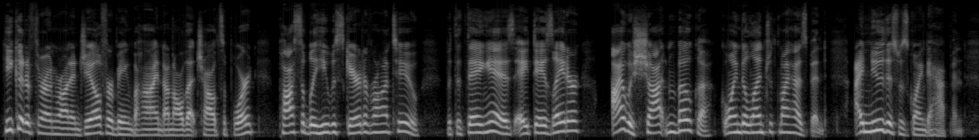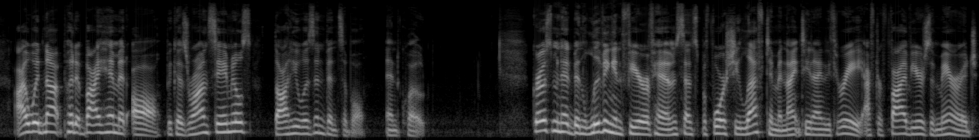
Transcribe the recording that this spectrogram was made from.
He could have thrown Ron in jail for being behind on all that child support. Possibly he was scared of Ron too. But the thing is, eight days later, I was shot in Boca, going to lunch with my husband. I knew this was going to happen. I would not put it by him at all because Ron Samuels thought he was invincible. End quote. Grossman had been living in fear of him since before she left him in 1993 after five years of marriage.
